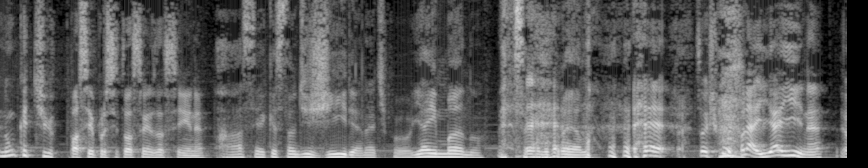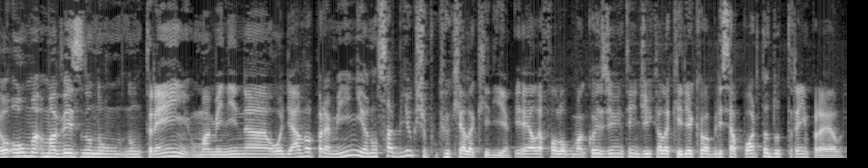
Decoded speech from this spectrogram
nunca tive, passei por situações assim, né? Ah, sim, a questão de gíria, né? Tipo, e aí, mano? Você falou pra ela. é, só que tipo, eu falei, ah, e aí, né? Ou uma, uma vez num, num trem, uma menina olhava para mim e eu não sabia tipo, o que ela queria. E ela falou alguma coisa e eu entendi que ela queria que eu abrisse a porta do trem para ela.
